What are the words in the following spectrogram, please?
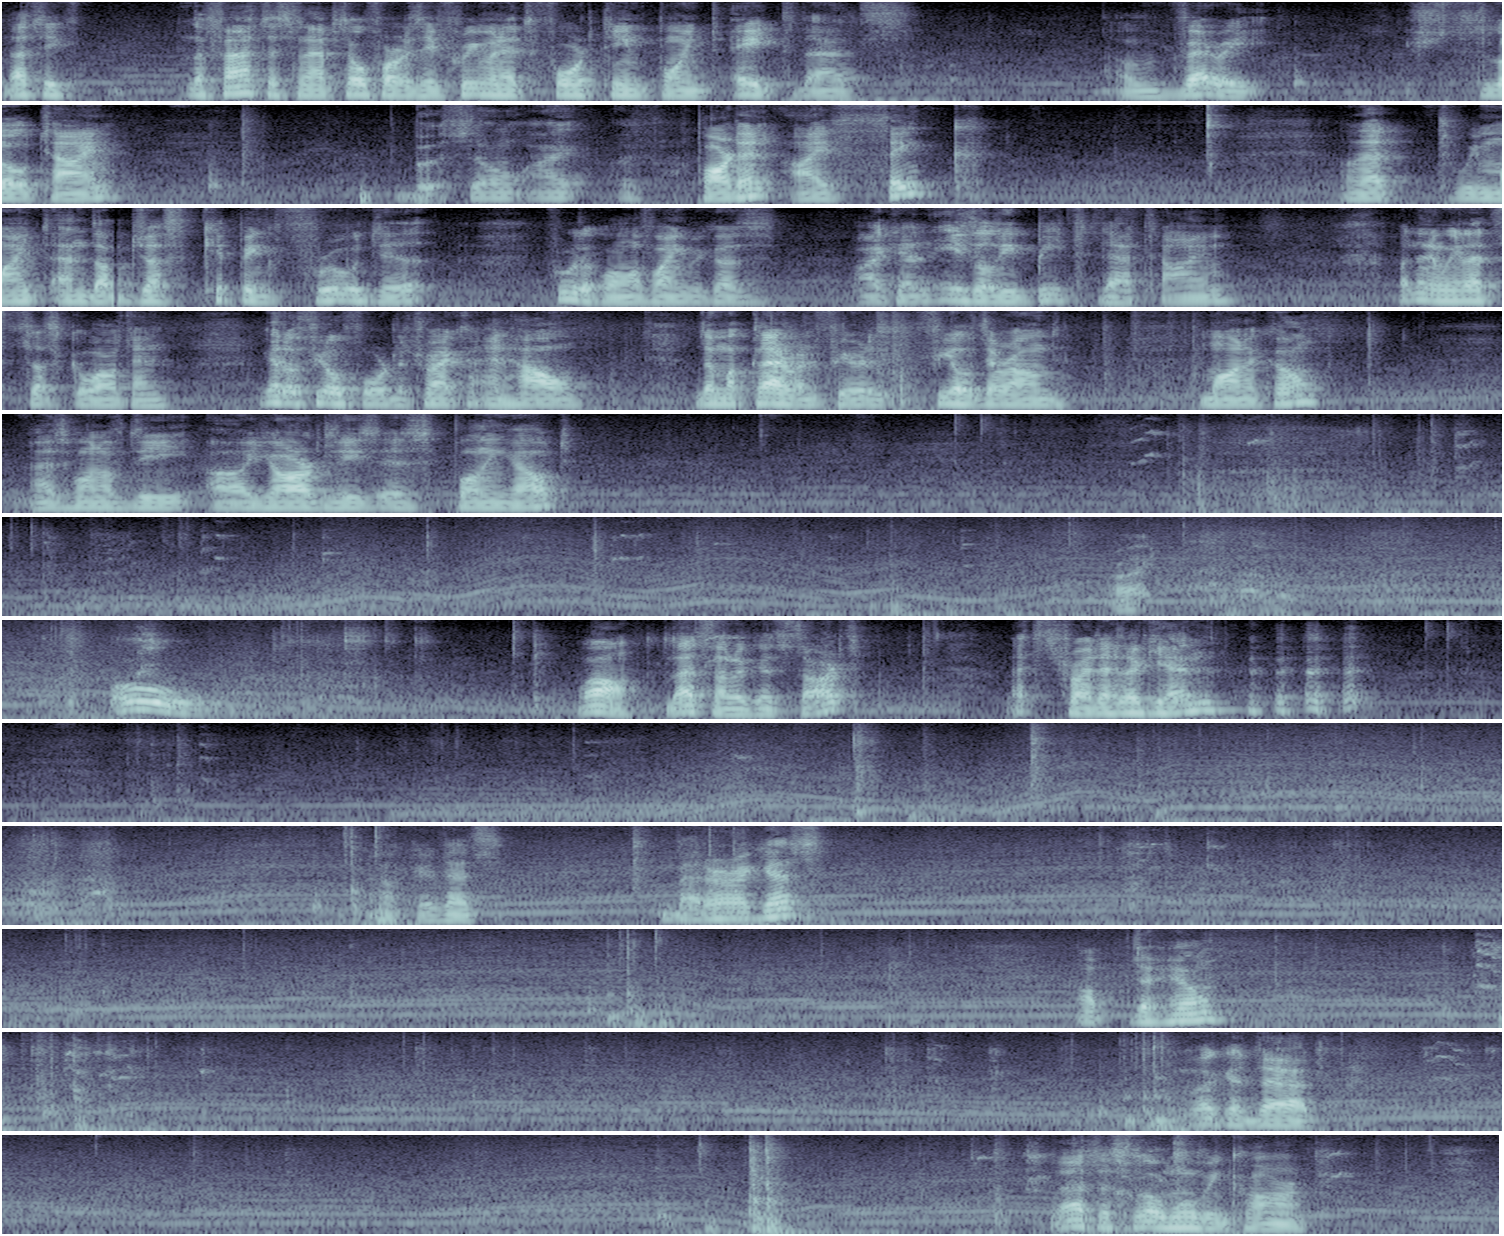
that's a, the fastest lap so far is a 3 minute 14.8. That's a very slow time. But so I, pardon, I think that we might end up just skipping through the through the qualifying because I can easily beat that time. But anyway, let's just go out and get a feel for the track and how the McLaren field feels around Monaco as one of the uh, Yardleys is pulling out. Right. Oh. Well, that's not a good start. Let's try that again. okay, that's better, I guess. up the hill. Look at that. That's a slow moving car.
